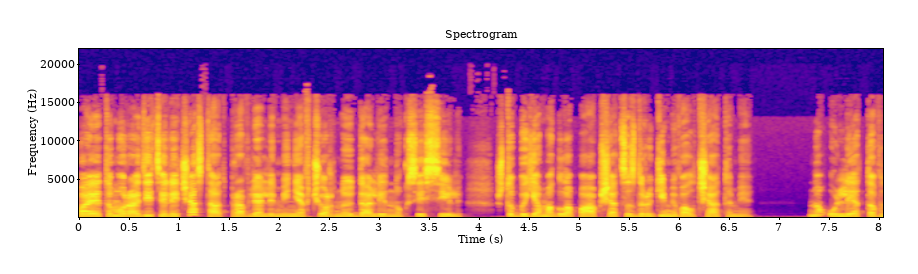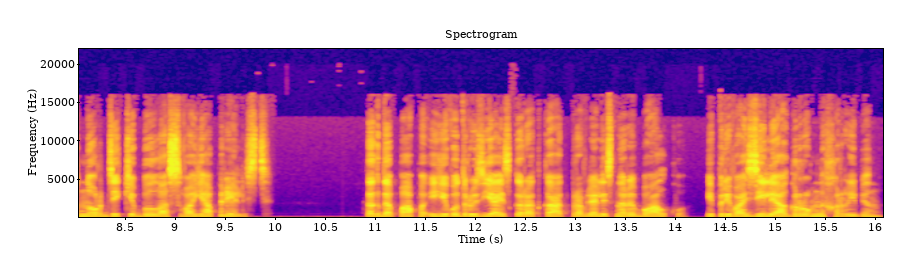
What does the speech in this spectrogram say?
Поэтому родители часто отправляли меня в Черную долину к Сесиль, чтобы я могла пообщаться с другими волчатами. Но у лета в Нордике была своя прелесть. Когда папа и его друзья из городка отправлялись на рыбалку и привозили огромных рыбин.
